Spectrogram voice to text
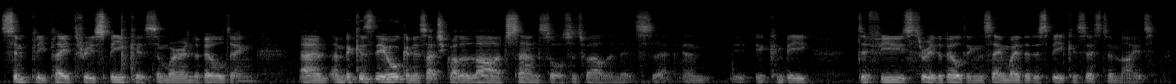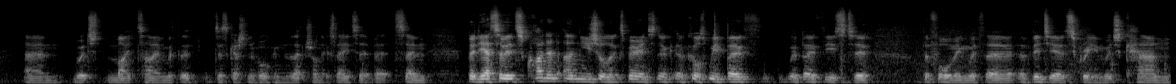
simply played through speakers somewhere in the building. Um, and because the organ is actually quite a large sound source as well, and it's uh, um, it, it, can be diffused through the building the same way that a speaker system might, um, which might time with the discussion of organ electronics later. But um, but yeah, so it's quite an unusual experience. And of course, we both we're both used to performing with a, a video screen, which can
